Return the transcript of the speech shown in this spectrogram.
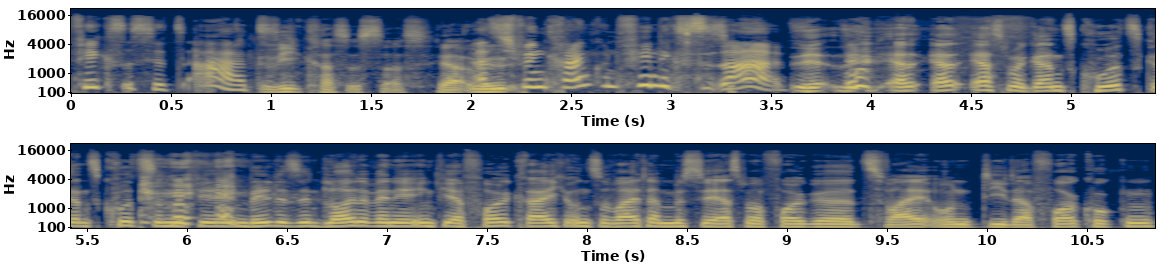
Fix ist jetzt Arzt. Wie krass ist das? Ja, Also ich bin krank und Felix ist Arzt. Er- er- Erstmal ganz kurz, ganz kurz, damit wir im Bilde sind. Leute, wenn ihr irgendwie erfolgreich und so weiter, müsst ihr erstmal Folge 2 und die davor gucken.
